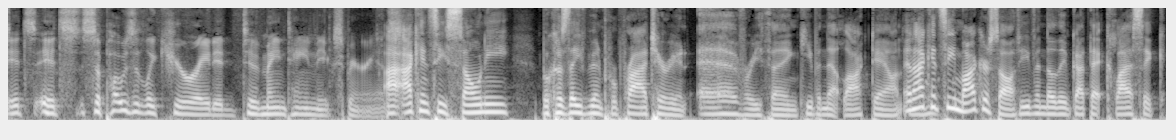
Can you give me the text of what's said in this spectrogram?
it's it's supposedly curated to maintain the experience. I, I can see Sony because they've been proprietary in everything, keeping that locked down. And Mm-hmm. I can see Microsoft, even though they've got that classic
